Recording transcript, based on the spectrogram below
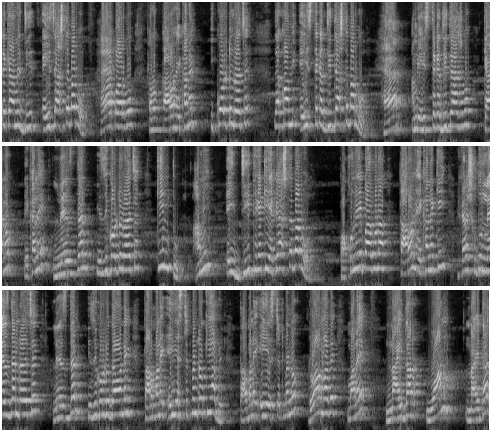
থেকে আমি জি এইচে আসতে পারব? হ্যাঁ পারব। কারণ কারণ এখানে ইকুয়াল টু রয়েছে। দেখো আমি এইচ থেকে জিতে আসতে পারব? হ্যাঁ আমি এইচ থেকে জিতে আসব। কেন? এখানে less than is equal to রয়েছে। কিন্তু আমি এই জি থেকে কি এফে আসতে পারব? কখনোই পারব না। কারণ এখানে কি? এখানে শুধু লেস দ্যান রয়েছে। Less than is equal to দেওয়া নেই। তার মানে এই স্টেটমেন্টও কি হবে? তার মানে এই স্টেটমেন্টও রং হবে। মানে নাইদার ওয়ান নাইদার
